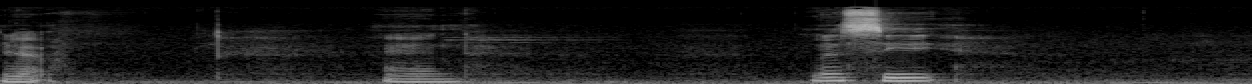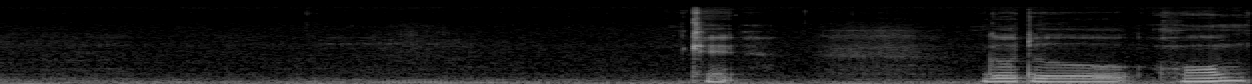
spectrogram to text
Yeah. And let's see. Okay go to home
